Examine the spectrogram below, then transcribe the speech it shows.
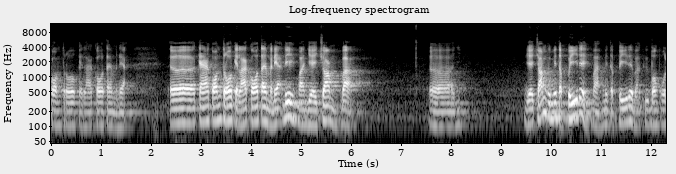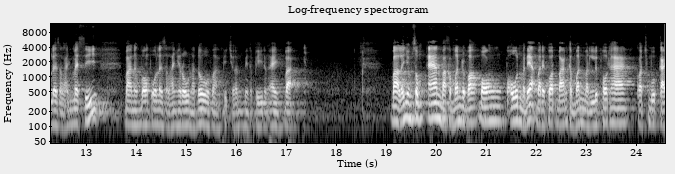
គ្រប់គ្រងកីឡាករតែម្នាក់អឺការគ្រប់គ្រងកីឡាករតែម្នាក់នេះបាទនិយាយចំបាទអឺនិយាយចំគឺមានតែ2ទេបាទមានតែ2ទេបាទគឺបងប្អូនដែលស្រឡាញ់មេស៊ីបាទនិងបងប្អូនដែលស្រឡាញ់រ៉ូណាល់ដូបាទពីច្រើនមានតែ2នឹងឯងបាទ បាទឥឡូវខ្ញុំសូមអានបាទខមមិនរបស់បងប្អូនម្នាក់បាទគាត់បានខមមិនមកលើផុសថាគាត់ឈ្មោះកៃ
